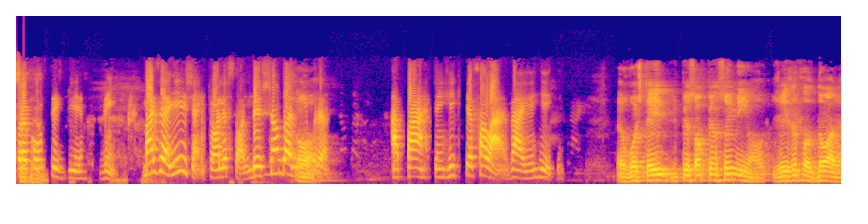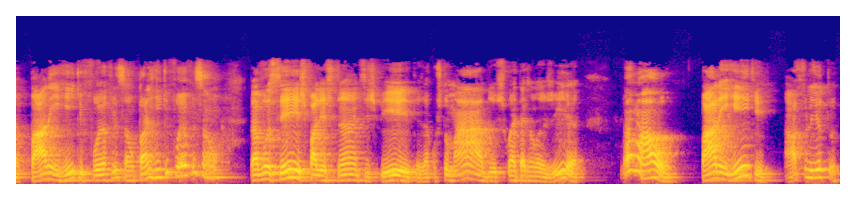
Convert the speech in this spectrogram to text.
para conseguir vir. Mas aí, gente, olha só, deixando a Libra oh. a parte, Henrique quer falar. Vai, Henrique. Eu gostei do pessoal que pensou em mim, ó. Geisa falou, Dora, para Henrique foi aflição. Para Henrique foi aflição. Para vocês, palestrantes espíritas, acostumados com a tecnologia, normal. Para Henrique, aflito.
